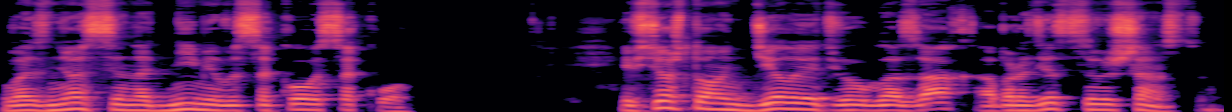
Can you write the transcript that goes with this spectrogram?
вознесся над ними высоко-высоко. И все, что он делает в его глазах, образец совершенства.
